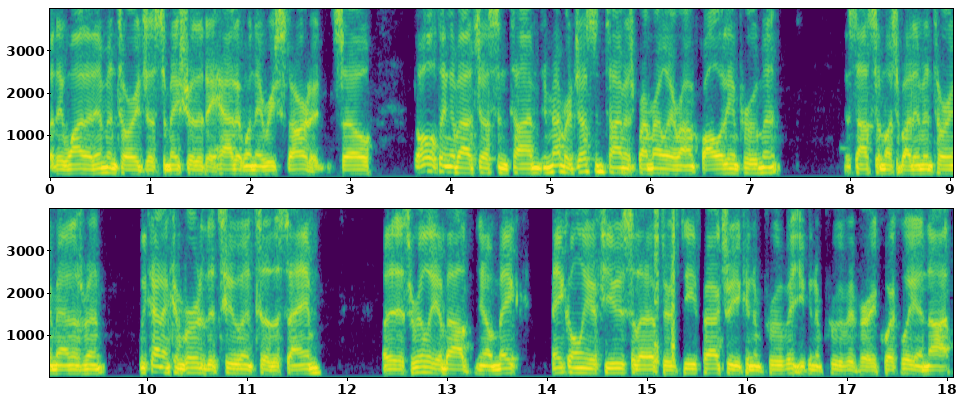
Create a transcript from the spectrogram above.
but they wanted inventory just to make sure that they had it when they restarted. So the whole thing about just in time, remember, just in time is primarily around quality improvement. It's not so much about inventory management. We kind of converted the two into the same, but it's really about, you know, make, make only a few so that if there's defects or you can improve it, you can improve it very quickly and not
